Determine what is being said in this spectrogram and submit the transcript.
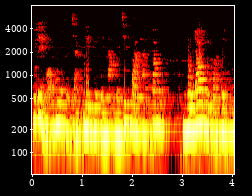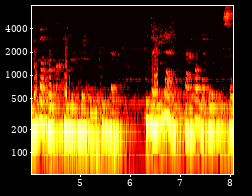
có thể họ vừa phải trả tiền vừa phải nằm ở trên bàn làm răng vừa đau về mặt vật lý và vừa cực kỳ bực mình về tinh thần. Thì đấy là những cái gọi là lợi nhuận xấu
